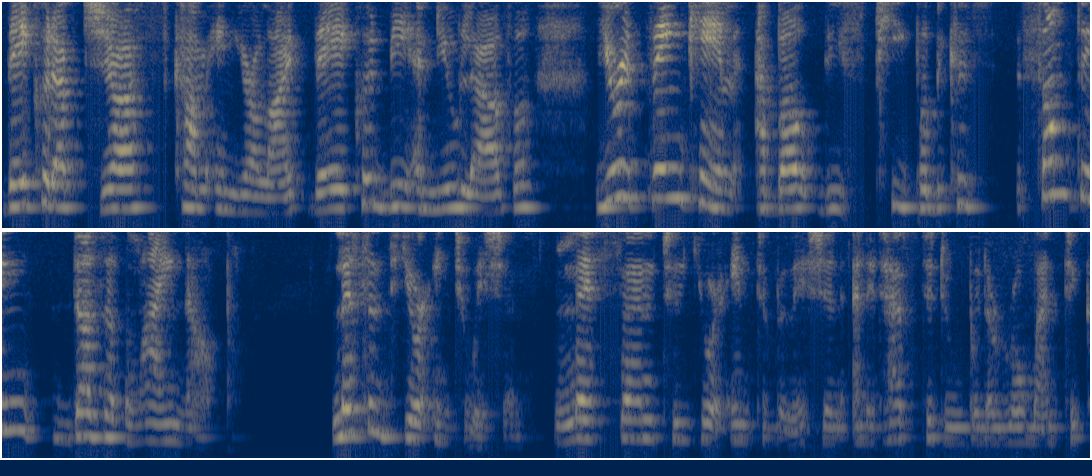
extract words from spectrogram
they could have just come in your life. They could be a new love you're thinking about these people because something doesn't line up. Listen to your intuition. Listen to your intuition, and it has to do with a romantic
